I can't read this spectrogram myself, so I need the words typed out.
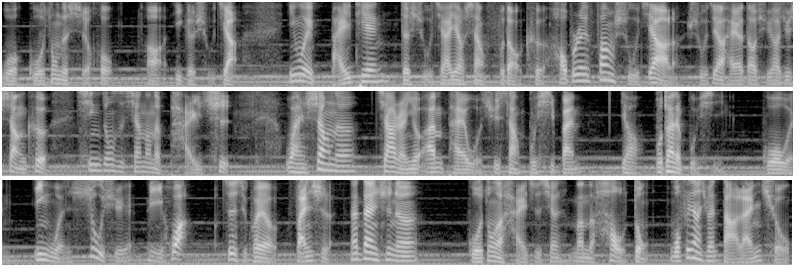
我国中的时候啊，一个暑假。因为白天的暑假要上辅导课，好不容易放暑假了，暑假还要到学校去上课，心中是相当的排斥。晚上呢，家人又安排我去上补习班，要不断的补习国文、英文、数学、理化，真是快要烦死了。那但是呢，国中的孩子相当的好动，我非常喜欢打篮球，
